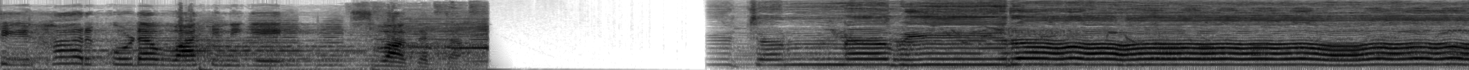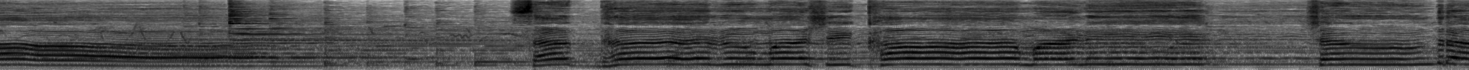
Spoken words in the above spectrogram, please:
ಶ್ರೀ ಕೂಡ ವಾಹಿನಿಗೆ ಸ್ವಾಗತ. ಚನ್ನವೀರ ಸದ್ಧರ್ಮ ಶಿಖಾಮಣಿ ಚಂದ್ರ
